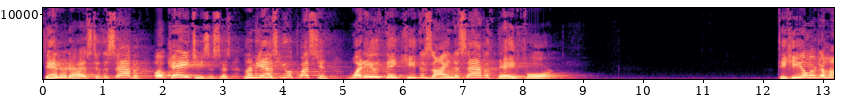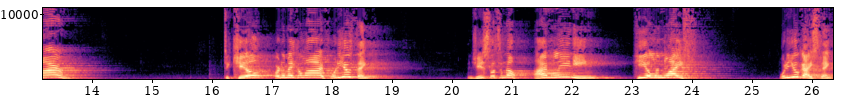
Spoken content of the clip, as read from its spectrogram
Standard as to the Sabbath. Okay, Jesus says, let me ask you a question. What do you think he designed the Sabbath day for? To heal or to harm? To kill or to make alive? What do you think? And Jesus lets them know, I'm leaning heal and life. What do you guys think?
